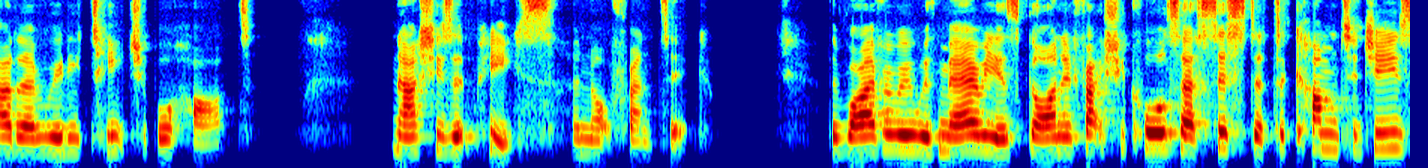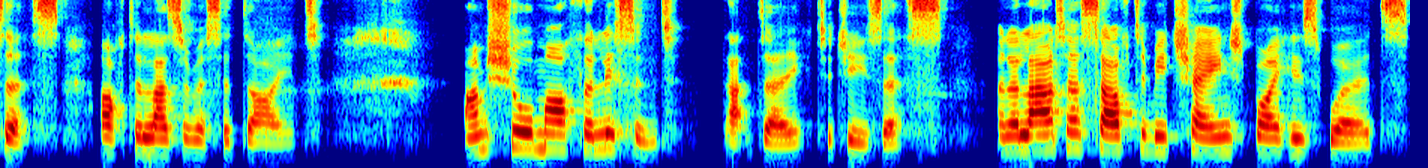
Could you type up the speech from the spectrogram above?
had a really teachable heart. Now she's at peace and not frantic. The rivalry with Mary is gone. In fact, she calls her sister to come to Jesus after Lazarus had died. I'm sure Martha listened that day to Jesus and allowed herself to be changed by his words.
